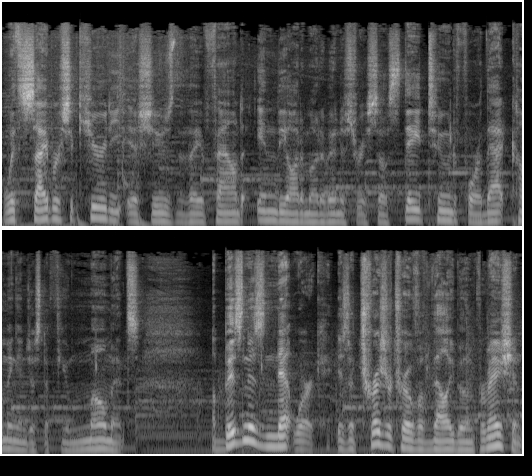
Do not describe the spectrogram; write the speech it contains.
with cybersecurity issues that they found in the automotive industry. So stay tuned for that coming in just a few moments. A business network is a treasure trove of valuable information,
